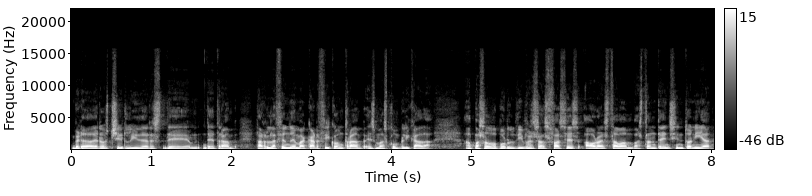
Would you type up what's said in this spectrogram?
verdaderos cheerleaders de, de Trump. La relación de McCarthy con Trump es más complicada. Ha pasado por diversas fases, ahora estaban bastante en sintonía,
